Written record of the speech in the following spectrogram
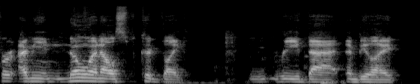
for I mean, no one else could like read that and be like,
